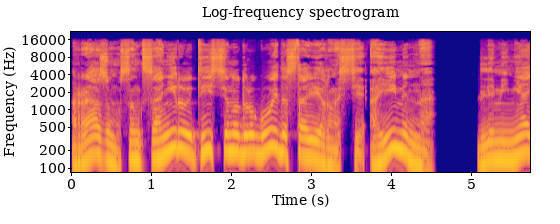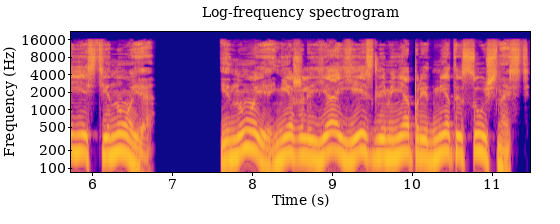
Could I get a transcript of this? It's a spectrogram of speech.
разум санкционирует истину другой достоверности, а именно «для меня есть иное», Иное, нежели я, есть для меня предмет и сущность.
